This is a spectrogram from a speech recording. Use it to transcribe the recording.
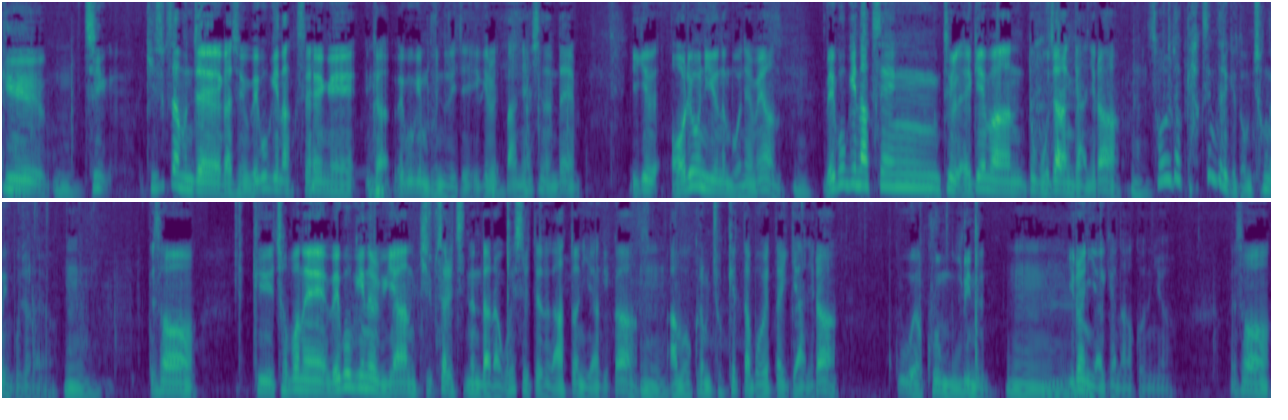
그, 지, 기숙사 문제가 지금 외국인 학생의, 그러니까 외국인 분들이 이제 얘기를 많이 하시는데, 이게 어려운 이유는 뭐냐면, 외국인 학생들에게만 또 모자란 게 아니라, 서울대학교 학생들에게도 엄청나게 모자라요. 음. 그래서, 그 저번에 외국인을 위한 기숙사를 짓는다라고 했을 때도 나왔던 이야기가, 음. 아, 뭐, 그럼 좋겠다, 뭐 했다, 이게 아니라, 그거야, 그럼 우리는. 음. 이런 이야기가 나왔거든요. 그래서,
